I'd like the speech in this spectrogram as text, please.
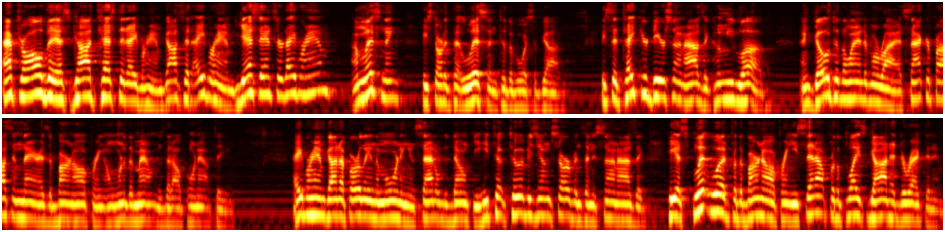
After all this, God tested Abraham. God said, Abraham, yes, answered Abraham. I'm listening. He started to listen to the voice of God. He said, Take your dear son Isaac, whom you love, and go to the land of Moriah. Sacrifice him there as a burnt offering on one of the mountains that I'll point out to you. Abraham got up early in the morning and saddled a donkey. He took two of his young servants and his son Isaac. He had split wood for the burnt offering. He set out for the place God had directed him.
